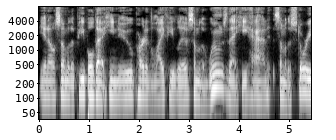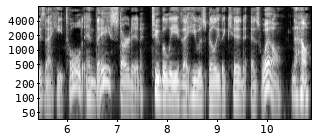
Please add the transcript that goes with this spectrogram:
You know, some of the people that he knew, part of the life he lived, some of the wounds that he had, some of the stories that he told, and they started to believe that he was Billy the Kid as well. Now,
